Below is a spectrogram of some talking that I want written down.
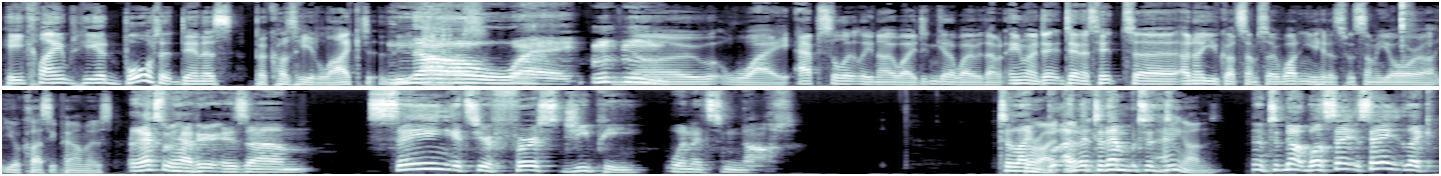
he claimed he had bought it, Denis, because he liked the art. no way. Mm. No way. Absolutely no way. Didn't get away with that one. Anyway, De- Denis, hit. Uh, I know you've got some, so why don't you hit us with some of your uh, your classic power moves? The next one we have here is um, saying it's your first GP when it's not. To like right, bl- to them to hang on. No well say, saying like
